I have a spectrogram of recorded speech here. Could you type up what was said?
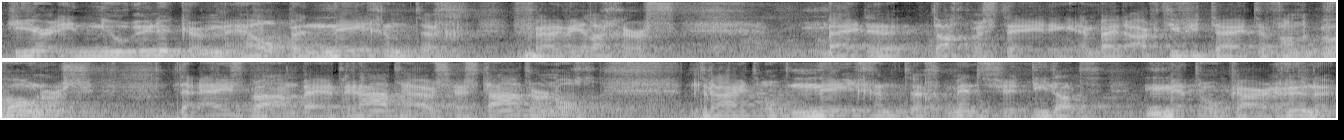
Hier in Nieuw Unicum helpen 90 vrijwilligers bij de dagbesteding en bij de activiteiten van de bewoners. De ijsbaan bij het raadhuis, hij staat er nog, draait op 90 mensen die dat met elkaar runnen.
